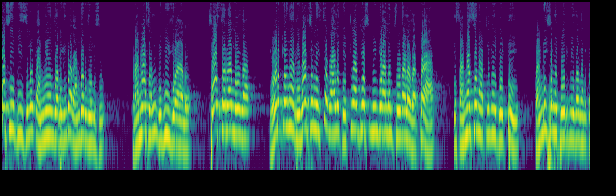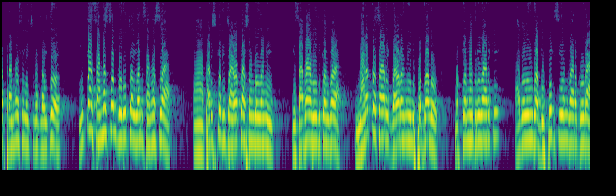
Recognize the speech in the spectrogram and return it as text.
ఓసీబీసీలోకి అన్యాయం జరిగింది అది అందరూ తెలుసు. ప్రమోషన్లు రివ్యూ చేయాలి. చేస్తారా లేదా? ఎవరికైనా రివర్సల్ ఇస్తే వాళ్ళకి ఎట్లా అడ్జస్ట్మెంట్ చేయాలని చూడాలి తప్ప ఈ సమస్యను అట్లనే పెట్టి కండిషన్ల పేరు మీద కనుక ప్రమోషన్లు ఇచ్చినట్లయితే ఇంకా సమస్యలు పెరుగుతాయి కానీ సమస్య పరిష్కరించే అవకాశం లేదని ఈ సభా వేదికంగా మరొకసారి గౌరవనీయులు పెద్దలు ముఖ్యమంత్రి గారికి అదేవిధంగా డిప్యూటీ సీఎం గారికి కూడా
